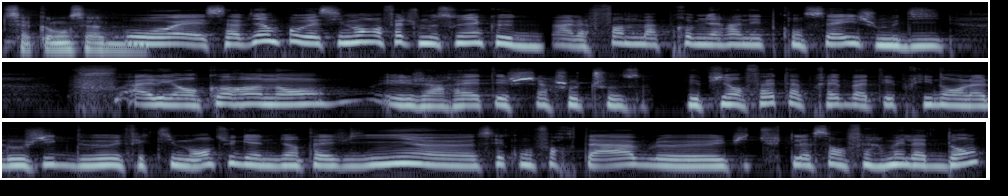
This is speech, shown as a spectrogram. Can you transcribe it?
Ça commence à. Ouais, ça vient progressivement. En fait, je me souviens que à la fin de ma première année de conseil, je me dis allez, encore un an et j'arrête et je cherche autre chose. Et puis en fait, après, bah, tu es pris dans la logique de, effectivement, tu gagnes bien ta vie, euh, c'est confortable, euh, et puis tu te laisses enfermer là-dedans.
